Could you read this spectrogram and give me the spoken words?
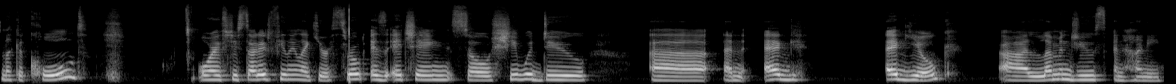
Like a cold? Or if you started feeling like your throat is itching so she would do uh, an egg egg yolk uh, lemon juice and honey.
